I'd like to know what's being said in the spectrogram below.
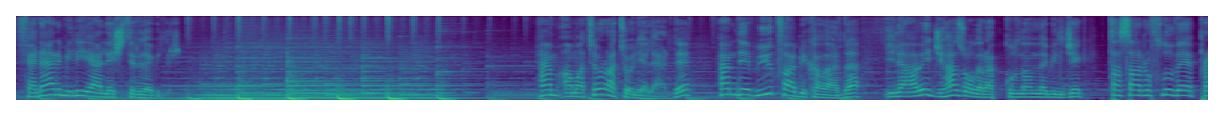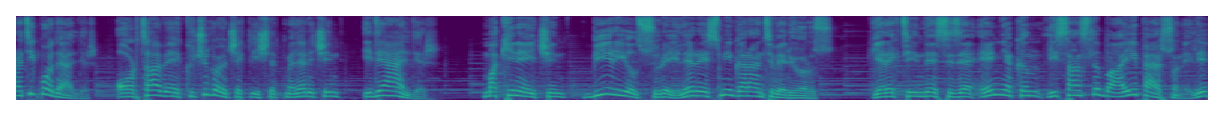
fener mili yerleştirilebilir. hem amatör atölyelerde hem de büyük fabrikalarda ilave cihaz olarak kullanılabilecek tasarruflu ve pratik modeldir. Orta ve küçük ölçekli işletmeler için idealdir. Makine için bir yıl süreyle resmi garanti veriyoruz. Gerektiğinde size en yakın lisanslı bayi personeli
